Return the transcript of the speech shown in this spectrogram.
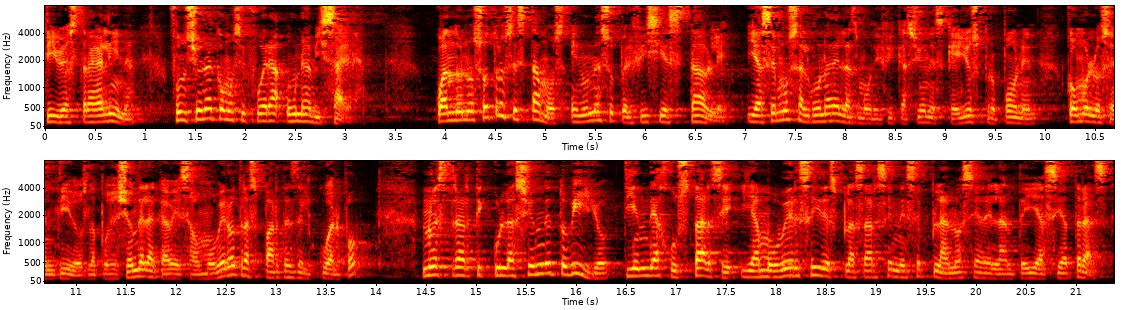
tibio-astragalina, funciona como si fuera una bisagra. Cuando nosotros estamos en una superficie estable y hacemos alguna de las modificaciones que ellos proponen, como los sentidos, la posición de la cabeza o mover otras partes del cuerpo, nuestra articulación de tobillo tiende a ajustarse y a moverse y desplazarse en ese plano hacia adelante y hacia atrás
